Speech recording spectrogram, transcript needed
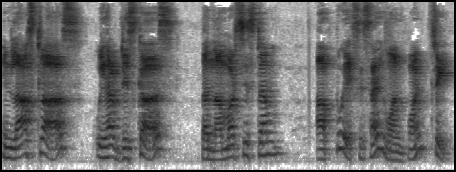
In last class, we have discussed the number system up to exercise 1.3.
